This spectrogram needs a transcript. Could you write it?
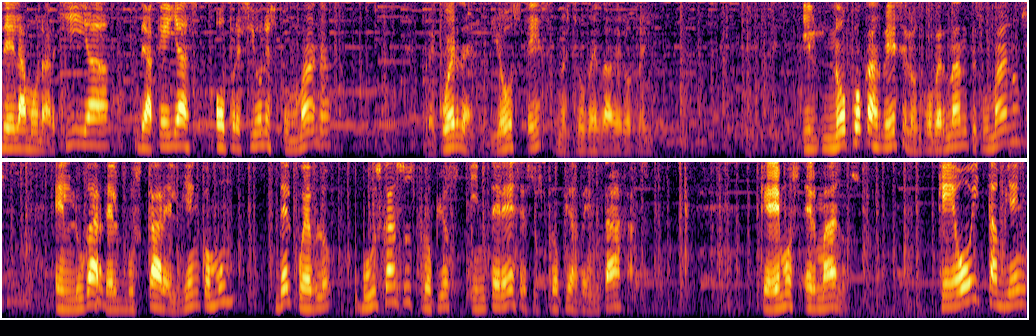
de la monarquía, de aquellas opresiones humanas. Recuerden, Dios es nuestro verdadero rey. Y no pocas veces los gobernantes humanos, en lugar de buscar el bien común del pueblo, buscan sus propios intereses, sus propias ventajas. Queremos, hermanos, que hoy también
